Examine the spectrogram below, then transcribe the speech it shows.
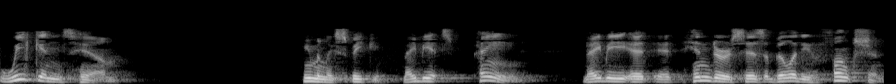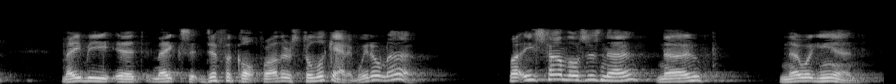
weakens him, humanly speaking. Maybe it's pain. Maybe it, it hinders his ability to function. Maybe it makes it difficult for others to look at him. We don't know. But each time the Lord says no, no, no again.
